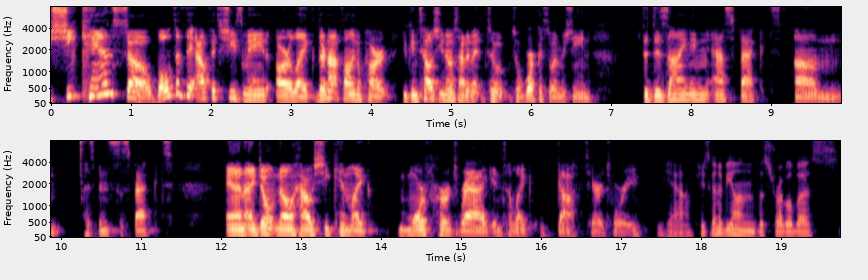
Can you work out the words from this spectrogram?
She can sew. Both of the outfits she's made are like they're not falling apart. You can tell she knows how to ma- to to work a sewing machine. The designing aspect um has been suspect, and I don't know how she can like morph her drag into like goth territory. Yeah, she's gonna be on the struggle bus,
